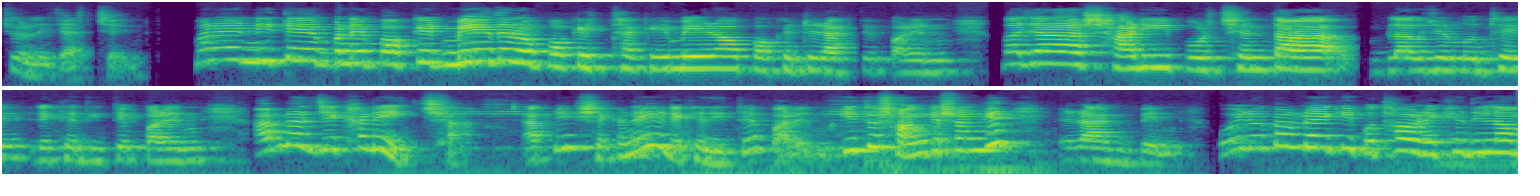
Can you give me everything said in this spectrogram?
চলে যাচ্ছেন। মানে নিতে মানে পকেট মেয়েদেরও পকেট থাকে, মেয়েরাও পকেটে রাখতে পারেন। বা যারা শাড়ি পরছেন, তারা ব্লাউজের মধ্যে রেখে দিতে পারেন। আপনার যেখানে ইচ্ছা, আপনি সেখানেই রেখে দিতে পারেন। কিন্তু সঙ্গে সঙ্গে রাখবেন। ওই রকম নয় কি, কোথাও রেখে দিলাম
